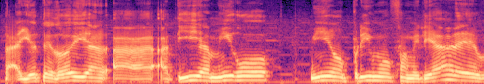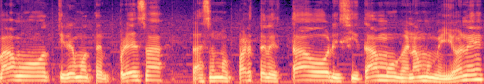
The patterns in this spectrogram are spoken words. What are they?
O sea, yo te doy a, a- a ti, amigo mío, primo, familiares, vamos, tiremos esta empresa, la hacemos parte del Estado, licitamos, ganamos millones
